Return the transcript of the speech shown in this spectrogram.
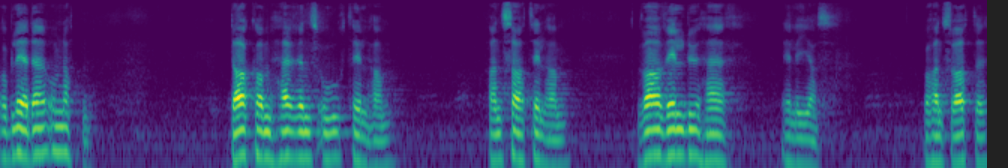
og ble der om natten. Da kom Herrens ord til ham. Han sa til ham, Hva vil du her, Elias? Og han svarte,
